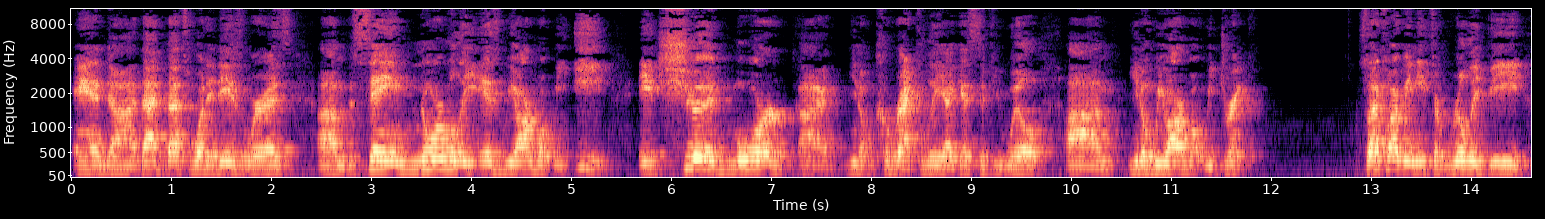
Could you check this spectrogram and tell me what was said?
And uh, that, that's what it is. Whereas um, the saying normally is we are what we eat. It should more, uh, you know, correctly, I guess, if you will, um, you know, we are what we drink. So that's why we need to really be,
